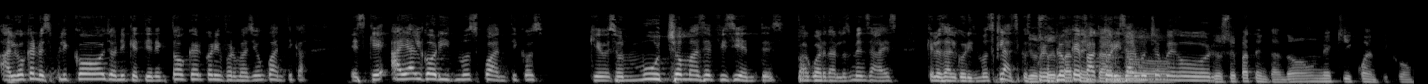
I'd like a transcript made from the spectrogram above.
algo que no explicó Johnny, que tiene todo que ver con información cuántica, es que hay algoritmos cuánticos que son mucho más eficientes para guardar los mensajes que los algoritmos clásicos. Yo Por ejemplo, que factorizar mucho mejor. Yo estoy patentando un Neki cuántico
